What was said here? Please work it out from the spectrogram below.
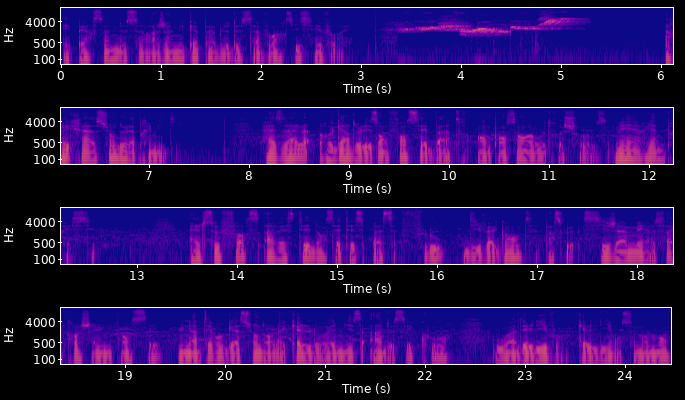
et personne ne sera jamais capable de savoir si c'est vrai. Récréation de l'après-midi. Hazal regarde les enfants s'ébattre en pensant à autre chose, mais rien de précis. Elle se force à rester dans cet espace flou, divagante, parce que si jamais elle s'accroche à une pensée, une interrogation dans laquelle l'aurait mise un de ses cours, ou un des livres qu'elle lit en ce moment,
